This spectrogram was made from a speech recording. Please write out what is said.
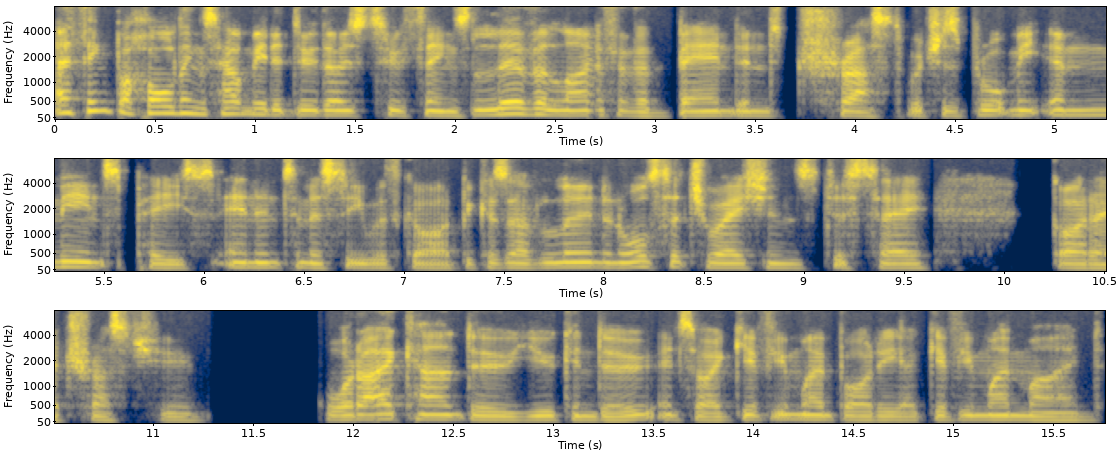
I think beholding's helped me to do those two things live a life of abandoned trust, which has brought me immense peace and intimacy with God because I've learned in all situations to say, God, I trust you. What I can't do, you can do. And so I give you my body, I give you my mind,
